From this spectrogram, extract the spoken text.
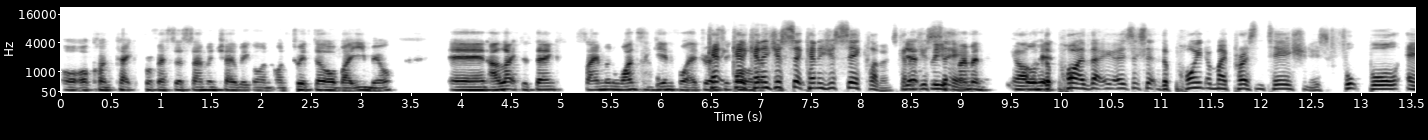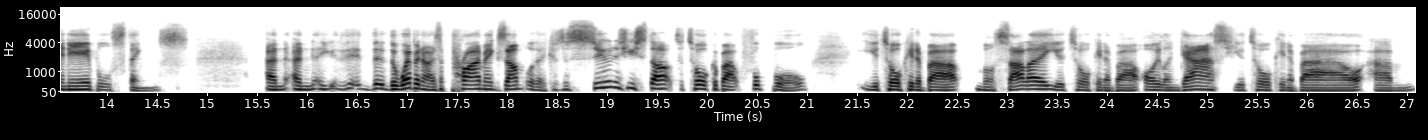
or, or contact professor simon chadwick on, on twitter or by email and I'd like to thank Simon once again for addressing. Can, can, can I just say? Can I just say, Clemens? Can yes, I just please, say, Simon? Know, the point that, as I said, the point of my presentation is football enables things, and and the, the, the webinar is a prime example of it because as soon as you start to talk about football, you're talking about Mo Salah, you're talking about oil and gas, you're talking about um,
